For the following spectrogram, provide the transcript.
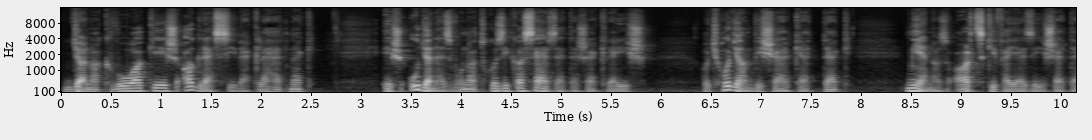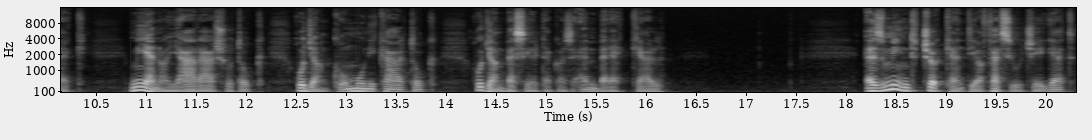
gyanakvóak és agresszívek lehetnek, és ugyanez vonatkozik a szerzetesekre is, hogy hogyan viselkedtek, milyen az arckifejezésetek, milyen a járásotok, hogyan kommunikáltok, hogyan beszéltek az emberekkel. Ez mind csökkenti a feszültséget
